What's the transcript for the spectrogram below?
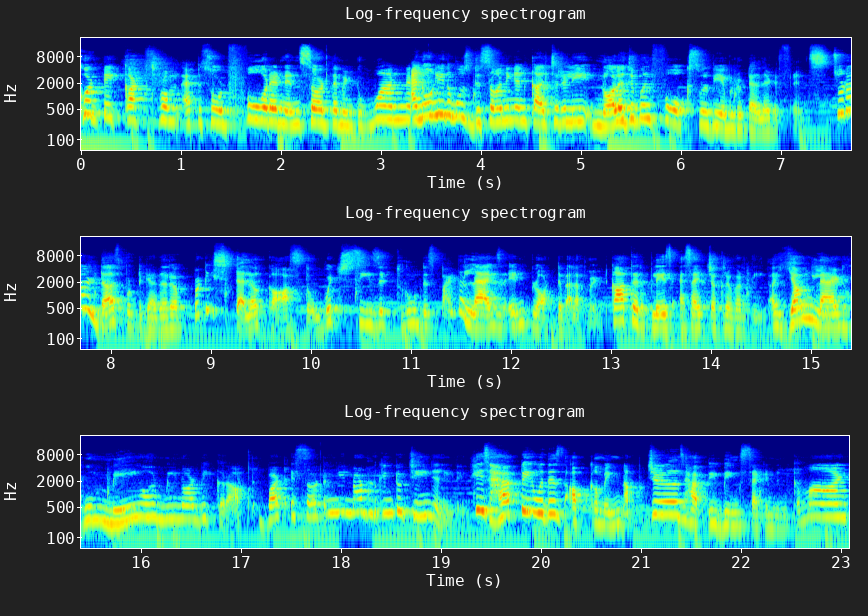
could take cuts from episode 4 and insert them into one, and only the most discerning and culturally knowledgeable folks will be able to tell the difference. Suzhal does put together a pretty stellar cast, though, which sees it through despite the lags in plot development. Kathir plays S.I. Chakravarti, a young lad who may or may not be corrupt, but is certainly not looking to change anything. He's happy with his upcoming nuptials, happy being second in command,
